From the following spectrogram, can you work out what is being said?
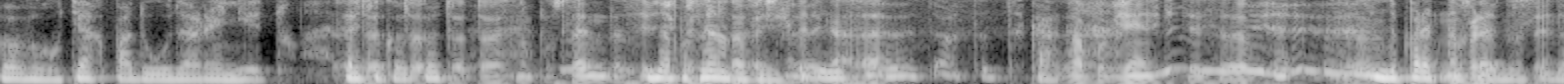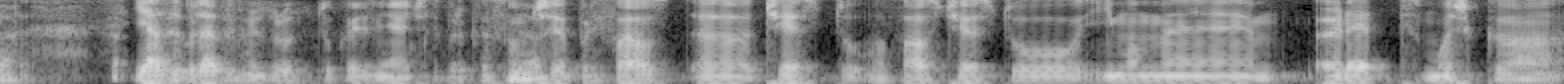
върху тях пада ударението. Ето, то, то, то, тоест на последната сричка. На последната сричка. Нали така, да. пък женските са напред, напред последната. Да. И аз забелязах, между другото, тук извинявай, че те прекъсвам, да. че при Фауст, често, в Фауст често имаме ред мъжка,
